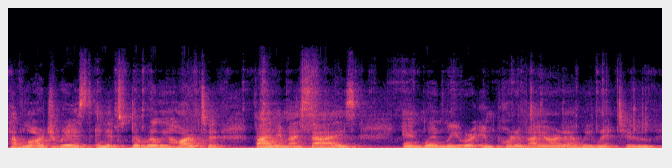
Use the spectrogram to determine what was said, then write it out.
have large wrists, and it's they're really hard to find in my size. And when we were in Puerto Vallarta, we went to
